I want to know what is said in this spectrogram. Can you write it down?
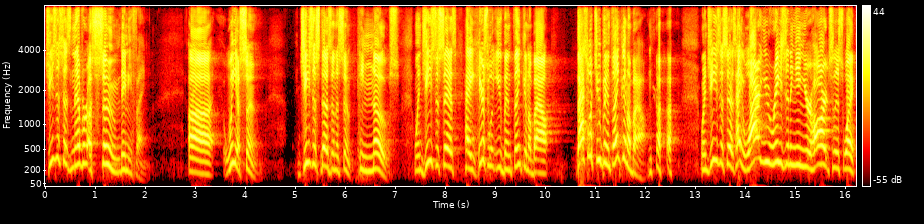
Jesus has never assumed anything. Uh, we assume. Jesus doesn't assume, He knows. When Jesus says, hey, here's what you've been thinking about, that's what you've been thinking about. When Jesus says, hey, why are you reasoning in your hearts this way?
